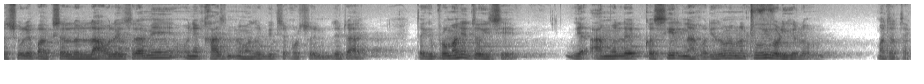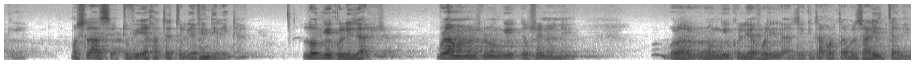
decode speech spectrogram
রসুল পাক সাল্লাহ ইসলামে অনেক খাস নামাজের ভিতরে করছেন, যেটা তাকে প্রমাণিত হয়েছে যে আমলে কসির না করি, যেমন আমরা টুপি পড়ি গেল মাথা থাকি মশলা আছে, টুপি এক হাতে তুলিয়া ফিন্দিল এটা। লঙ্গি খুলি যার বুড়া মানুষ লঙ্গি দোষই না নেই বুড়া লঙ্গি খুলিয়া পড়ি যাচ্ছে কিতা করতে হবে শাড়ি নেই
